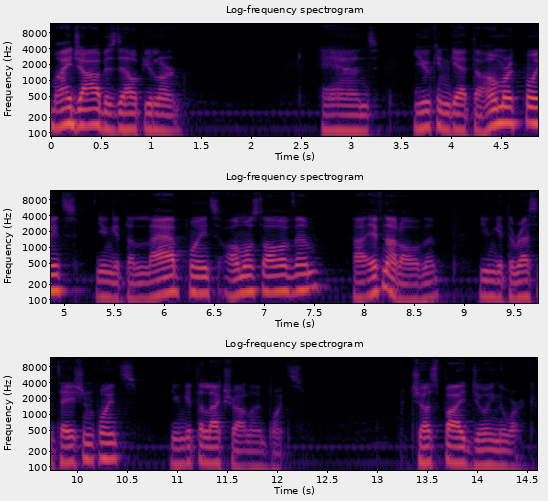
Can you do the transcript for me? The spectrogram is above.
My job is to help you learn. And you can get the homework points, you can get the lab points, almost all of them, uh, if not all of them. You can get the recitation points, you can get the lecture outline points just by doing the work.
